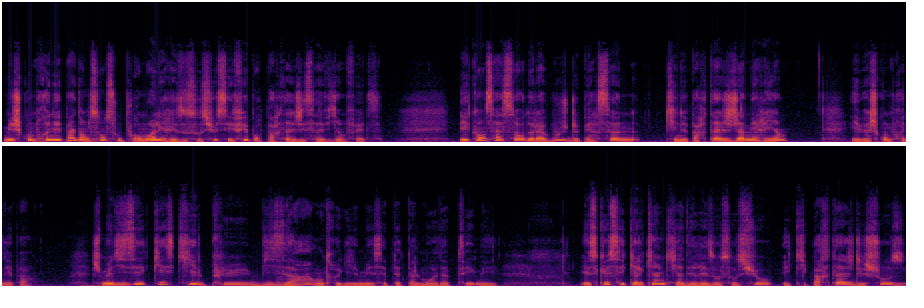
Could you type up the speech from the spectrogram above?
Mais je comprenais pas dans le sens où pour moi les réseaux sociaux c'est fait pour partager sa vie en fait. Et quand ça sort de la bouche de personnes qui ne partagent jamais rien, eh ben je comprenais pas. Je me disais qu'est-ce qui est le plus bizarre entre guillemets, c'est peut-être pas le mot adapté mais est-ce que c'est quelqu'un qui a des réseaux sociaux et qui partage des choses,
